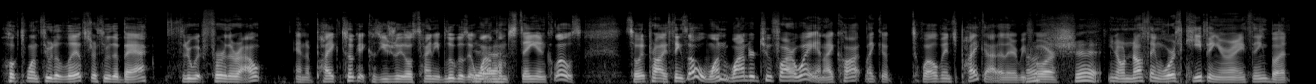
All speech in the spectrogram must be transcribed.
hooked one through the lips or through the back, threw it further out, and a pike took it because usually those tiny bluegills at Yeah. Wampum stay in close. So it probably thinks, oh, one wandered too far away, and I caught like a 12 inch pike out of there before Oh shit. you know, nothing worth keeping or anything, but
